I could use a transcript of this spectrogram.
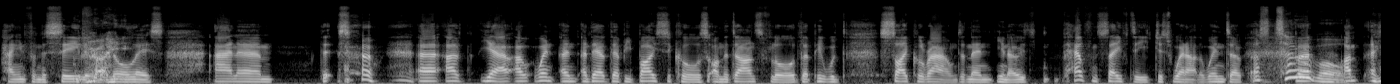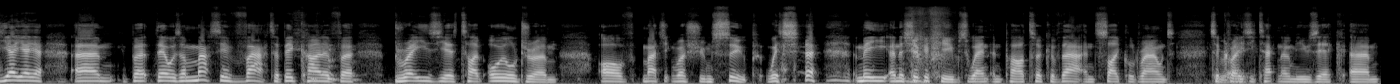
hanging from the ceiling Right. and all this. And um, so, uh, I, yeah, I went and, and there, there'd be bicycles on the dance floor that people would cycle round, and then you know, health and safety just went out the window. That's But, terrible. um, yeah, yeah, yeah. Um, but there was a massive vat, a big kind of uh, brazier type oil drum of magic mushroom soup, which me and the Sugar Cubes went and partook of that and cycled round to crazy techno music um,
